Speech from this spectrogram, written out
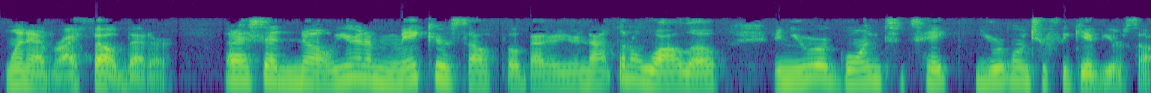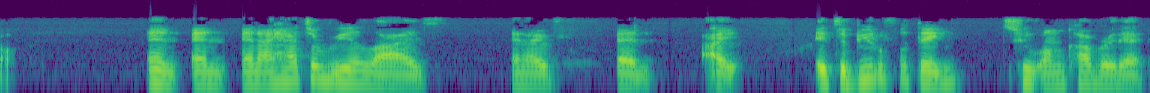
whenever I felt better. But I said, no, you're going to make yourself feel better. You're not going to wallow and you are going to take, you're going to forgive yourself. And, and, and I had to realize, and I've, and I, it's a beautiful thing to uncover that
